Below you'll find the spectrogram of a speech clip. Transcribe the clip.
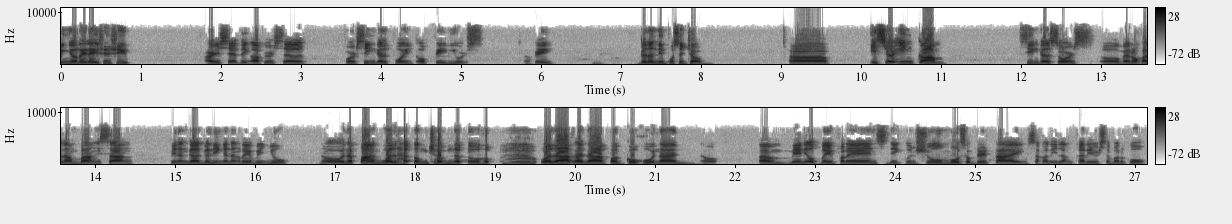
in your relationship, are you setting up yourself for single point of failures? Okay? Ganon din po sa job Uh, is your income single source? O, meron ka lang bang isang pinanggagalingan ng revenue? No, na pag wala tong job na to, wala ka na pagkukunan. No. Um, many of my friends, they consume most of their time sa kanilang career sa barko.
